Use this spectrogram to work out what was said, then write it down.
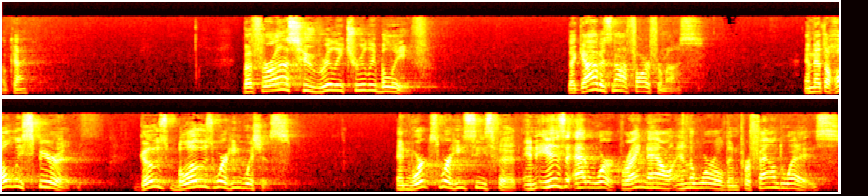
okay? But for us who really truly believe that God is not far from us and that the Holy Spirit goes, blows where he wishes and works where he sees fit and is at work right now in the world in profound ways,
